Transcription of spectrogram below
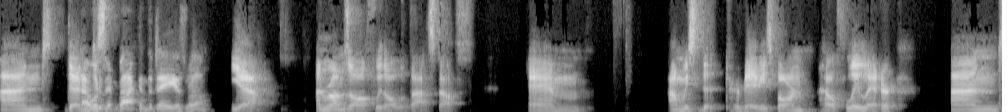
and then that have been back in the day as well. yeah, and runs off with all of that stuff. Um, and we see that her baby's born healthily later, and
